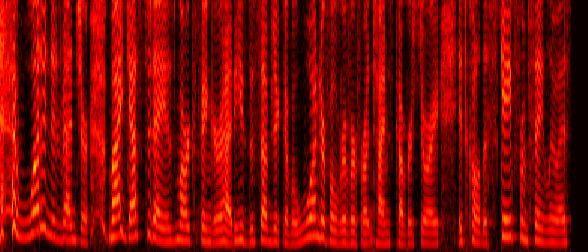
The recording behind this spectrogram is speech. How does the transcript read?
what an adventure. My guest today is Mark Fingerhut. He's the subject of a wonderful Riverfront Times cover story. It's called Escape from St. Louis,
